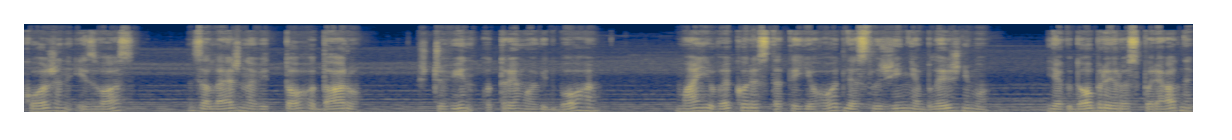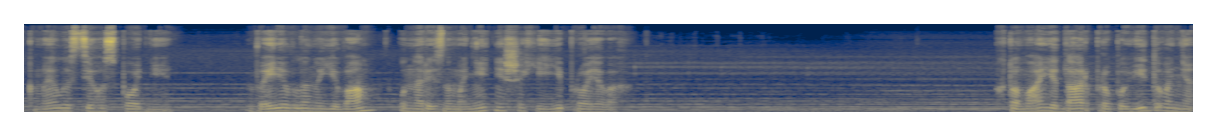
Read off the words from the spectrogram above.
Кожен із вас, залежно від того дару, що він отримав від Бога, має використати його для служіння ближньому як добрий розпорядник милості Господньої, виявленої вам у найрізноманітніших її проявах. Хто має дар проповідування,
